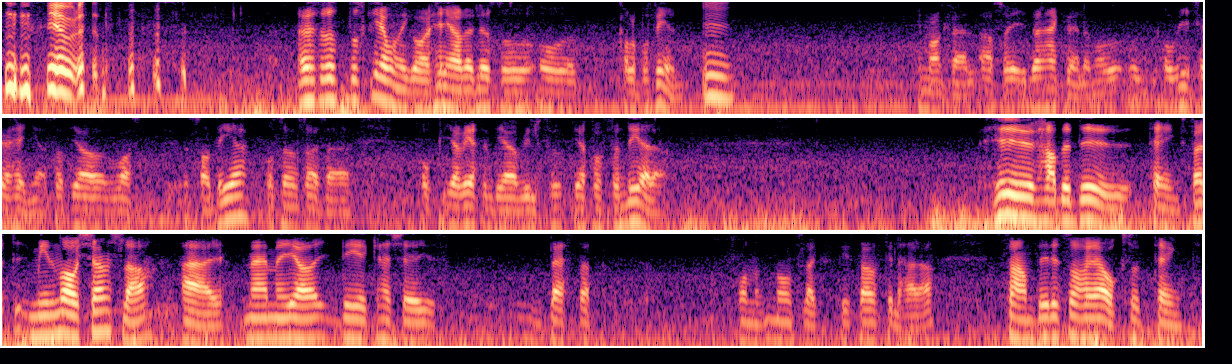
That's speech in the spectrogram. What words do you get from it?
Jag är beredd. Ja, just då, då skrev hon igår, hej jag hade lust att, att kolla på film Mm. imorgon kväll, alltså i- den här kvällen och, och, och vi ska hänga så att jag var, sa det och sen sa jag så här och jag vet inte, jag, vill, jag får fundera. Hur hade du tänkt? För att min magkänsla är, nej men jag, det är kanske bäst att få nå- någon slags distans till det här. Samtidigt så har jag också tänkt,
